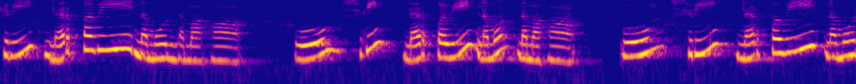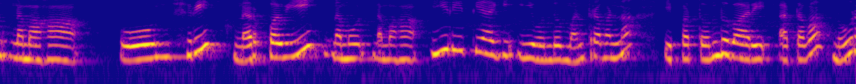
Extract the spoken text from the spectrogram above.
ಶ್ರೀ ನರ್ಪವೇ ನಮೋ ನಮಃ. ಓಂ ಶ್ರೀ ನರ್ಪವೇ ನಮೋ ನಮಃ. ಓಂ ಶ್ರೀ ನರ್ಪವೇ ನಮೋ ನಮಃ. ಓಂ ಶ್ರೀ ನರ್ಪವಿ ನಮೋ ನಮಃ. ಈ ರೀತಿಯಾಗಿ ಈ ಒಂದು ಮಂತ್ರವನ್ನು ಇಪ್ಪತ್ತೊಂದು ಬಾರಿ ಅಥವಾ ನೂರ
